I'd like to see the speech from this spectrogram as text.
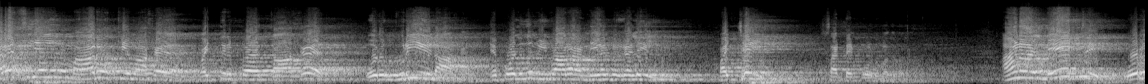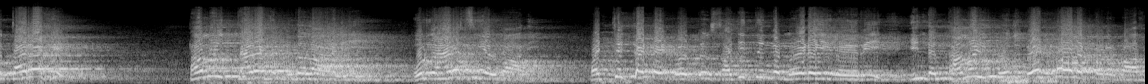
அரசியலும் ஆரோக்கியமாக வைத்திருப்பதற்காக ஒரு குறியீடாக எப்பொழுதும் இவ்வாறான நிகழ்வுகளில் பச்சை சட்டை போடுவது. ஆனால் நேற்று ஒரு தரகு தமிழ் தரகு முதலாளி ஒரு அரசியல்வாதி பச்சை போட்டு சஜித்துங்க மேடையில் ஏறி இந்த தமிழ் பொது வேட்பாளர் தொடர்பாக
